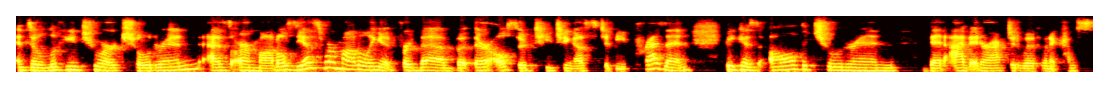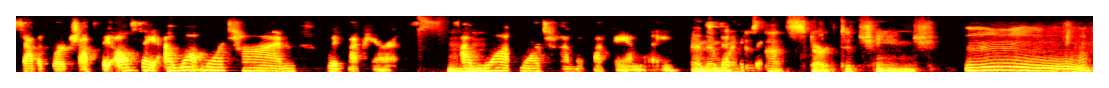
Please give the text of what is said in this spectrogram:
and so looking to our children as our models yes we're modeling it for them but they're also teaching us to be present because all the children that I've interacted with when it comes to Sabbath workshops, they all say, I want more time with my parents. Mm-hmm. I want more time with my family. And then so when does that start to change? Mm,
